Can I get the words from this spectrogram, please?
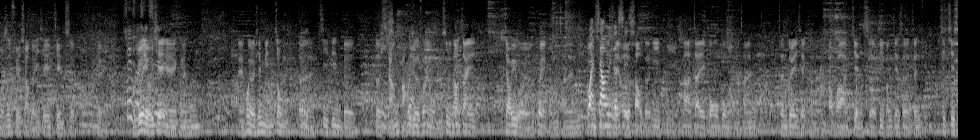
或是学校的一些建设。对，我觉得有一些呃可能，呃会有一些民众的既定的的想法，会觉得说，哎，我们是不是要在教育委员会，我们才能管教育的儿少的议题？那在公务部门，我们才能针对一些可能包括建设、地方建设的争取。其其实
